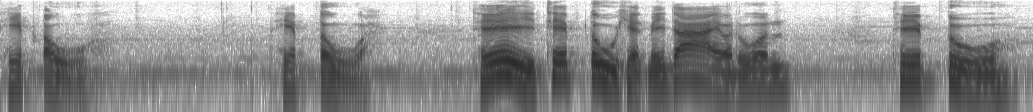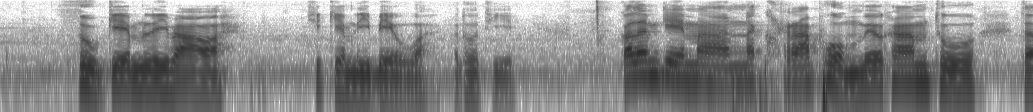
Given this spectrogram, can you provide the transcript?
เทพตู่เทพตู่อะเทเทพตู่เขียนไม่ได้ว่ะทุกคนเทพตู่สู่เกมรีบาวอะชื่อเกมรีเบลวะขอโทษที ก็เริ่มเกมมานะครับผม Welcome to the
